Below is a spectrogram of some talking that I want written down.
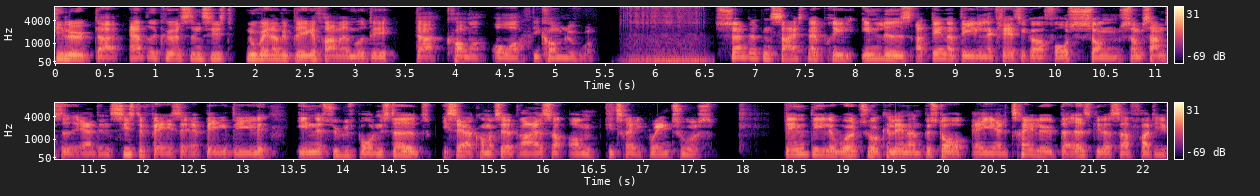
de løb, der er blevet kørt siden sidst. Nu vender vi blikket fremad mod det, der kommer over de kommende uger. Søndag den 16. april indledes Ardenner-delen af klassikere forårssæsonen, som samtidig er den sidste fase af begge dele, inden cykelsporten i stedet især kommer til at dreje sig om de tre Grand Tours. Denne del af World Tour-kalenderen består af i alt tre løb, der adskiller sig fra de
